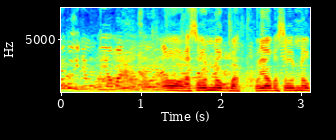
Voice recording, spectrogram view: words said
ano inyong kuyawan kung sa una? oh, masunog ba? Kuya masunog.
